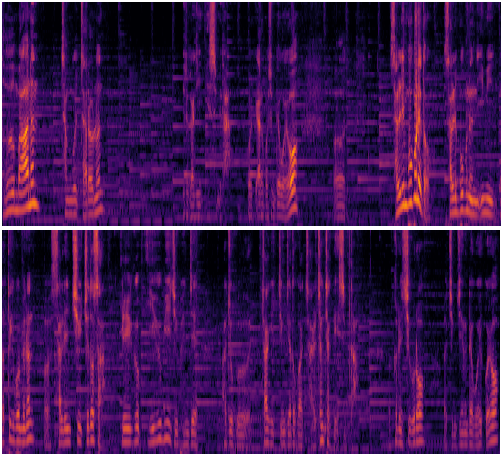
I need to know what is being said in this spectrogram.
더 많은 참고 자료는 여러 가지 있습니다. 그렇게 알아보시면 되고요. 어, 살림 부분에도 살림 부분은 이미 어떻게 보면은 어, 살림 치유 지도사 1급, 2급이 지금 현재 아주 그 자격증 제도가 잘 정착되어 있습니다. 어, 그런 식으로 어, 지금 진행되고 있고요.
